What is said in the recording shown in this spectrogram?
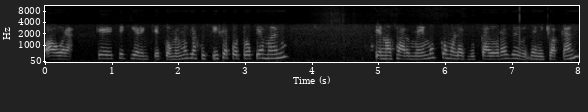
Ahora, ¿qué, quieren? ¿Que tomemos la justicia por propia mano? ¿Que nos armemos como las buscadoras de, Michoacán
